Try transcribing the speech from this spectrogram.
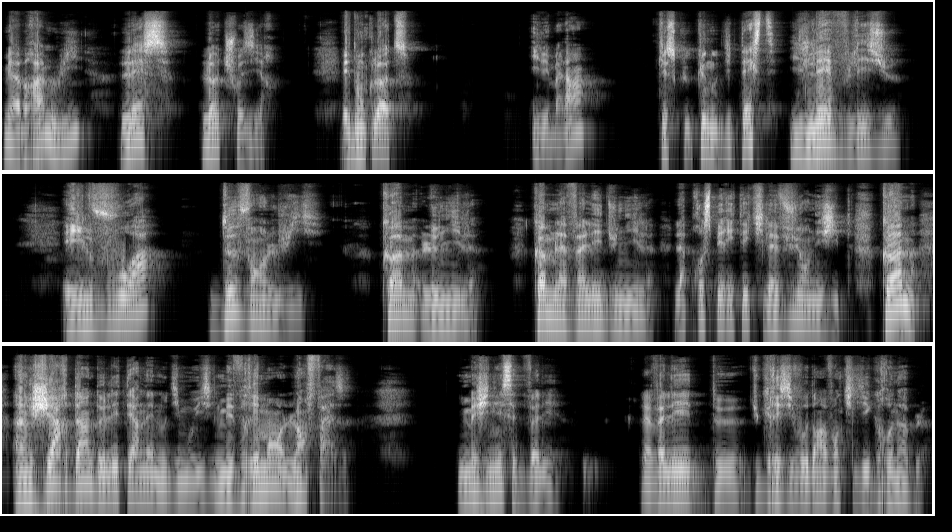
Mais Abraham, lui, laisse Lot choisir. Et donc Lot, il est malin. Qu'est-ce que, nous dit le texte? Il lève les yeux et il voit devant lui comme le Nil, comme la vallée du Nil, la prospérité qu'il a vue en Égypte, comme un jardin de l'éternel, nous dit Moïse. Il met vraiment l'emphase. Imaginez cette vallée, la vallée du Grésivaudan avant qu'il y ait Grenoble.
